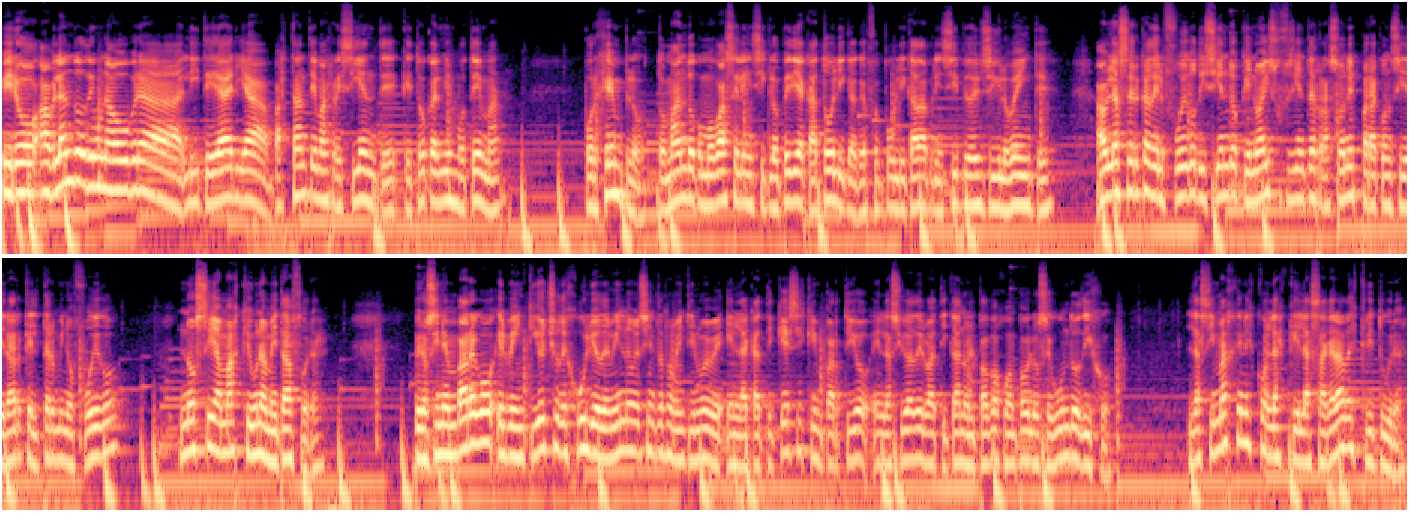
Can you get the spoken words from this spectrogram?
Pero hablando de una obra literaria bastante más reciente que toca el mismo tema, por ejemplo, tomando como base la Enciclopedia Católica que fue publicada a principios del siglo XX, habla acerca del fuego diciendo que no hay suficientes razones para considerar que el término fuego no sea más que una metáfora. Pero sin embargo, el 28 de julio de 1999, en la catequesis que impartió en la Ciudad del Vaticano el Papa Juan Pablo II, dijo, las imágenes con las que la Sagrada Escritura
